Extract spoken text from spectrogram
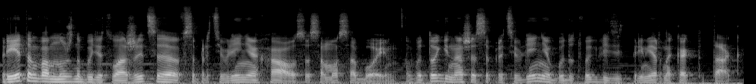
При этом вам нужно будет вложиться в сопротивление хаоса, само собой. В итоге наши сопротивления будут выглядеть примерно как-то так.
